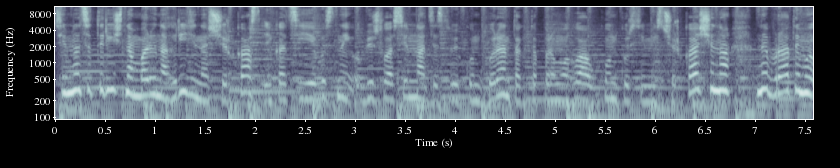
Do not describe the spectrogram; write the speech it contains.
17-річна Марина Грідіна з Черкас, яка цієї весни обійшла 17 своїх конкуренток та перемогла у конкурсі Міс Черкащина, не братиме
